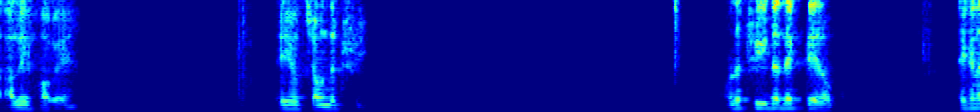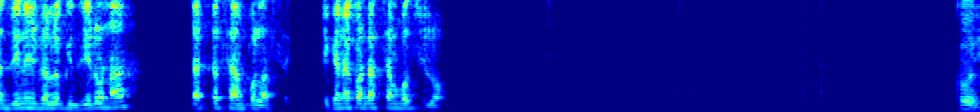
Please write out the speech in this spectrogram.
তাহলেই হবে। এই হচ্ছে আমাদের ট্রি আমাদের ট্রিটা দেখতে এরকম। এখানে জিনিস ভ্যালু কি? জিরো না? চারটা স্যাম্পল আছে। এখানে কটা স্যাম্পল ছিল? কই?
